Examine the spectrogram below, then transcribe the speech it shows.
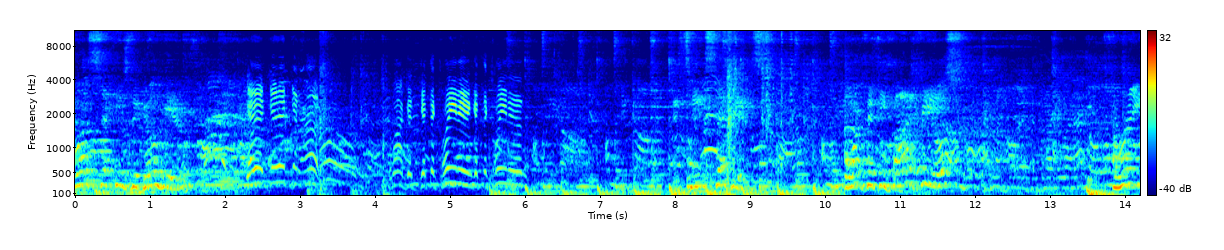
Plus seconds to go here. Get it, get it, get up. Come on, get, the clean in, get the clean in. 15 seconds. 155 feels. Three,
